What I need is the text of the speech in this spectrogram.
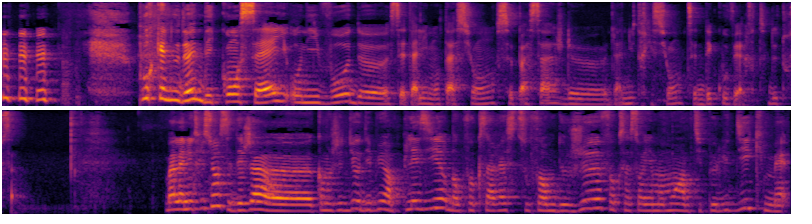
pour qu'elle nous donne des conseils au niveau de cette alimentation, ce passage de, de la nutrition, cette découverte de tout ça. Bah, la nutrition, c'est déjà, euh, comme j'ai dit au début, un plaisir. Donc, il faut que ça reste sous forme de jeu. Il faut que ça soit un moment un petit peu ludique, mais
